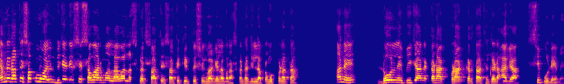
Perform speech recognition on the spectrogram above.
એમને રાતે સપનું આવ્યું બીજે દિવસે સવારમાં લાવા લશ્કર સાથે સાથે કીર્તિસિંહ વાઘેલા બનાસકાંઠા જિલ્લા પ્રમુખ પણ હતા. અને ડોલ બીજાને તડાક ભડાક કરતા થગડ આવ્યા સીપુ ડેમે.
